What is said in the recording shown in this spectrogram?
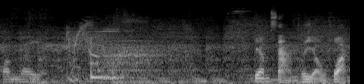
ความได้อยู่ เตรียมสามสยองขวัญ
